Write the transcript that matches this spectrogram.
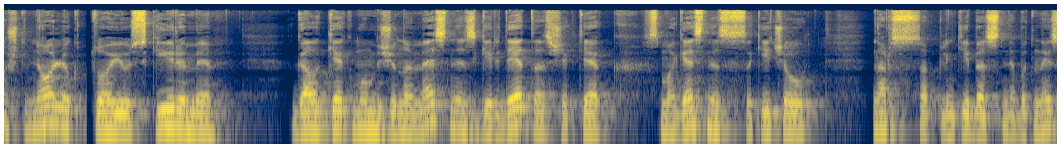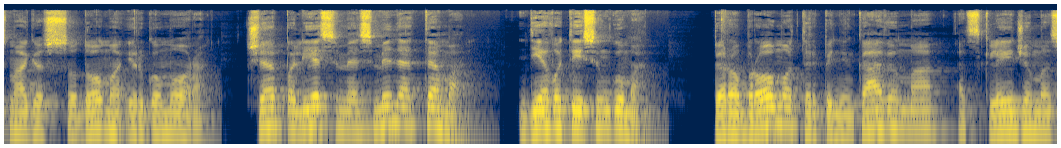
18 skyriumi, gal kiek mums žinomesnis, girdėtas, šiek tiek smagesnis, sakyčiau, nors aplinkybės nebūtinai smagios Sodoma ir Gomora. Čia paliesime esminę temą - Dievo teisingumą. Per Abromo tarpininkavimą atskleidžiamas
